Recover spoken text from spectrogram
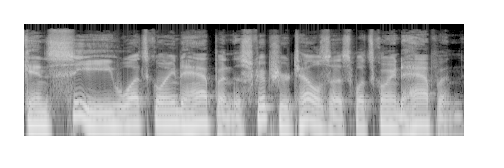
can see what's going to happen. The scripture tells us what's going to happen.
